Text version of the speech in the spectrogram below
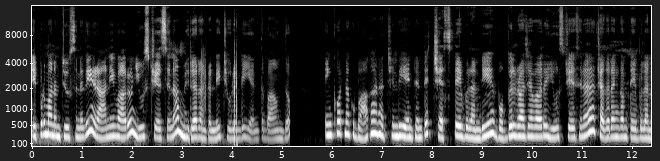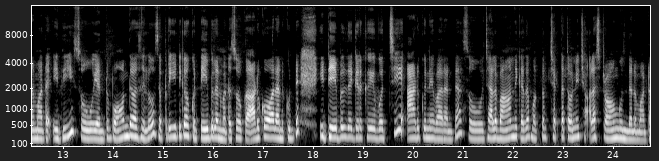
ఇప్పుడు మనం చూస్తున్నది రాణివారు యూస్ చేసిన మిర్రర్ అంటండి. చూడండి ఎంత బాగుందో. ఇంకోటి నాకు బాగా నచ్చింది ఏంటంటే చెస్ టేబుల్ అండి. బొబ్బిల్ రాజా వారు యూస్ చేసిన చదరంగం టేబుల్ అనమాట ఇది. సో ఎంత బాగుందో అసలు. సపరేట్గా ఒక టేబుల్ అనమాట సో ఒక ఆడుకోవాలనుకుంటే ఈ టేబుల్ దగ్గరకు వచ్చి ఆడుకునేవారంట. సో చాలా బాగుంది కదా. మొత్తం చెక్కతోని చాలా స్ట్రాంగ్ ఉందన్నమాట.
